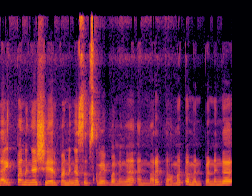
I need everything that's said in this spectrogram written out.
லைக் பண்ணுங்கள் ஷேர் பண்ணுங்கள் சப்ஸ்கிரைப் பண்ணுங்கள் அண்ட் மறக்காமல் கமெண்ட் பண்ணுங்கள்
